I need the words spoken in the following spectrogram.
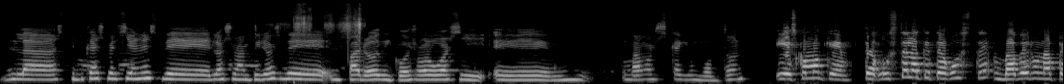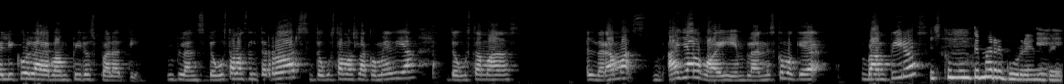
las típicas versiones de los vampiros de paródicos o algo así. Eh, vamos, es que hay un montón. Y es como que, te guste lo que te guste, va a haber una película de vampiros para ti. En plan, si te gusta más el terror, si te gusta más la comedia, si te gusta más el drama, hay algo ahí, en plan, es como que vampiros. Es como un tema recurrente.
